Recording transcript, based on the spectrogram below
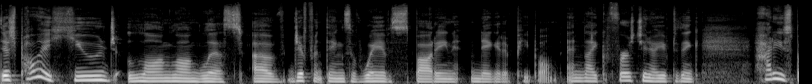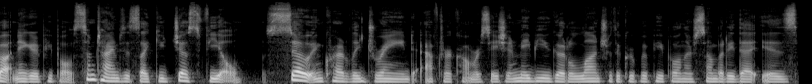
there's probably a huge, long, long list of different things of way of spotting negative people. And like, first, you know, you have to think, how do you spot negative people? Sometimes it's like you just feel so incredibly drained after a conversation. Maybe you go to lunch with a group of people and there's somebody that is,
